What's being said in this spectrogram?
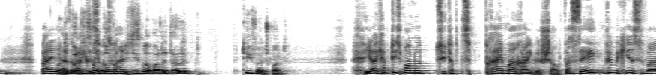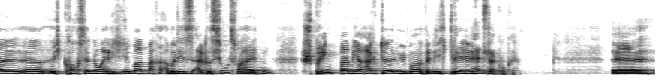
bei, Und also war diesmal, diesmal war das alle tief entspannt. Ja, ich habe diesmal nur, ich glaube, dreimal reingeschaut. Was selten für mich ist, weil äh, ich Kochsendungen eigentlich immer mache, aber dieses Aggressionsverhalten springt bei mir aktuell über, wenn ich Grill den Hensler gucke. Äh,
